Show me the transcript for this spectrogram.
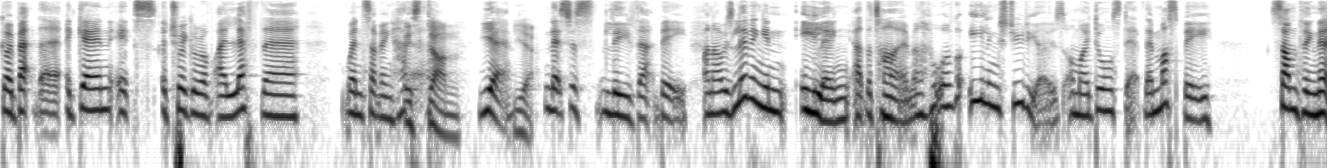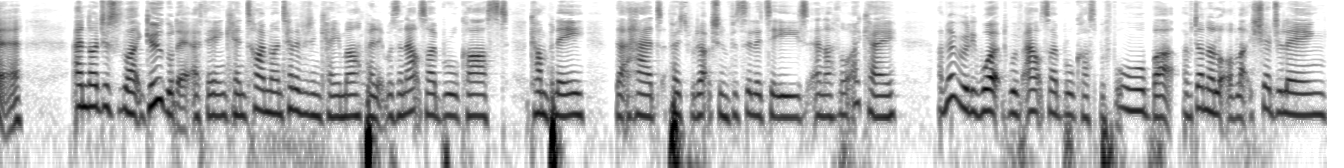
go back there. Again, it's a trigger of I left there when something happened. It's done. Yeah. Yeah. Let's just leave that be. And I was living in Ealing at the time, and I thought, well, I've got Ealing Studios on my doorstep. There must be something there. And I just like Googled it, I think, and Timeline Television came up, and it was an outside broadcast company that had post production facilities. And I thought, okay, I've never really worked with outside broadcast before, but I've done a lot of like scheduling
